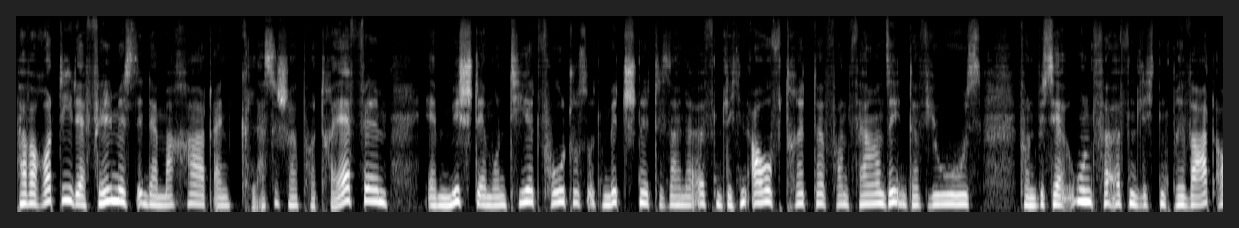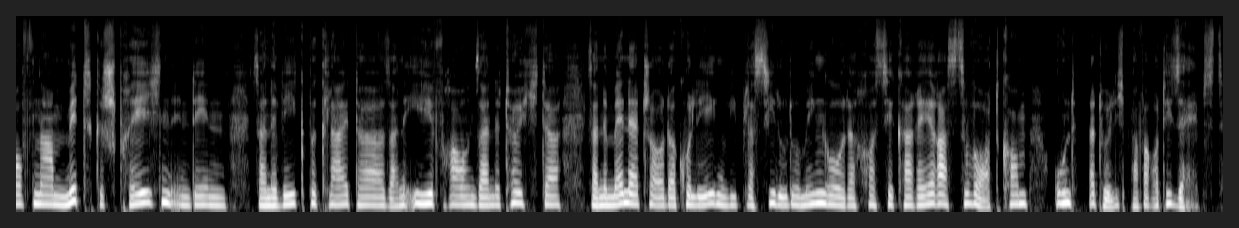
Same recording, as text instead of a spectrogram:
Pavarotti, der Film ist in der Machart ein klassischer Porträtfilm. Er mischt, er montiert Fotos und Mitschnitte seiner öffentlichen Auftritte, von Fernsehinterviews, von bisher unveröffentlichten Privataufnahmen Aufnahmen mit Gesprächen, in denen seine Wegbegleiter, seine Ehefrauen, seine Töchter, seine Manager oder Kollegen wie Placido Domingo oder José Carreras zu Wort kommen und natürlich Pavarotti selbst.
